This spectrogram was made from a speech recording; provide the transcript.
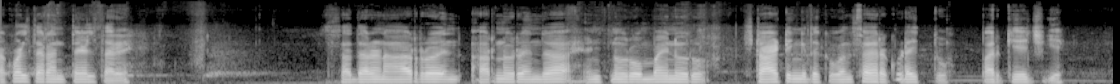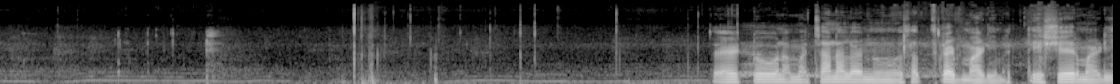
ತಗೊಳ್ತಾರೆ ಅಂತ ಹೇಳ್ತಾರೆ. ಸಾಧಾರಣ ಆರು ಆರುನೂರಿಂದ ಎಂಟುನೂರು, ಒಂಬೈನೂರು ಸ್ಟಾರ್ಟಿಂಗ್ ಇದಕ್ಕೆ ಒಂದು ಸಾವಿರ ಕೂಡ ಇತ್ತು ಪರ್ ಕೆ ಜಿಗೆ ದಯವಿಟ್ಟು ನಮ್ಮ ಚಾನಲನ್ನು ಸಬ್ಸ್ಕ್ರೈಬ್ ಮಾಡಿ ಮತ್ತು ಶೇರ್ ಮಾಡಿ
